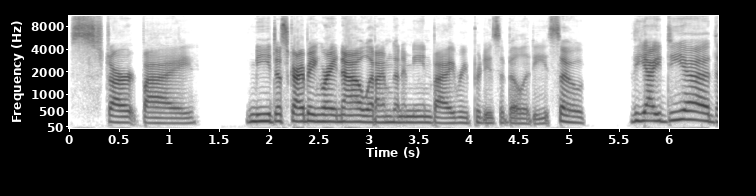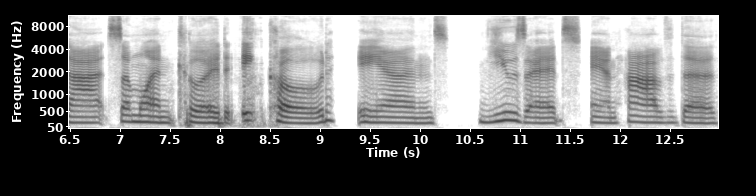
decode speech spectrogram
start by me describing right now what I'm going to mean by reproducibility. So, the idea that someone could take code and use it and have the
